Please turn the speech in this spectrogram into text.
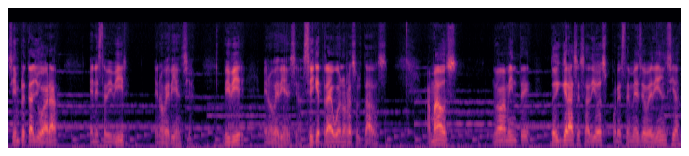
siempre te ayudará en este vivir en obediencia. Vivir en obediencia. Sí que trae buenos resultados. Amados, nuevamente doy gracias a Dios por este mes de obediencia.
